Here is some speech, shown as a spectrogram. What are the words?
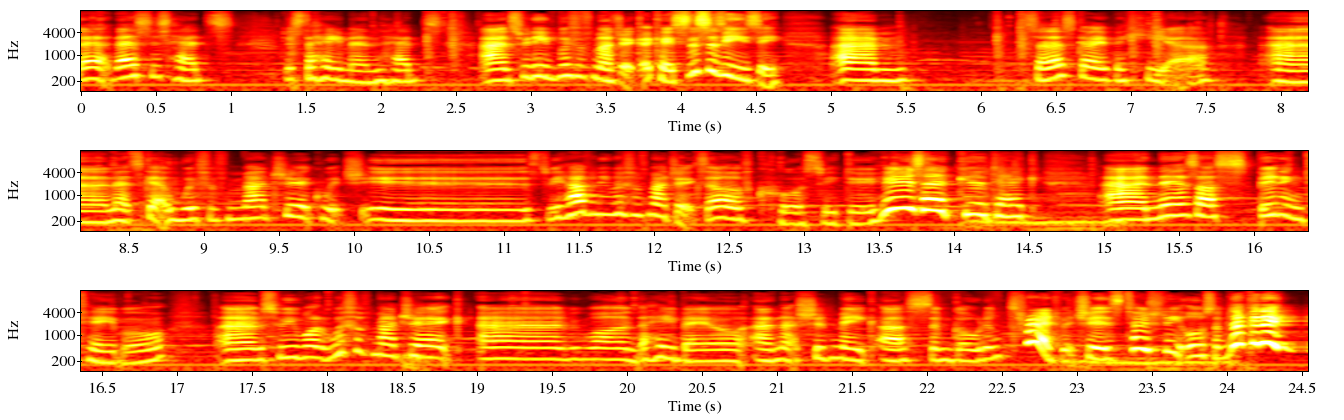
there, there's his heads. The haymen heads. And so we need whiff of magic. Okay, so this is easy. Um, so let's go over here. And let's get a whiff of magic, which is... Do we have any whiff of magics? Oh, of course we do. Who's a good egg? And there's our spinning table. Um, so we want whiff of magic and we want the hay bale and that should make us some golden thread, which is totally awesome. Look at it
